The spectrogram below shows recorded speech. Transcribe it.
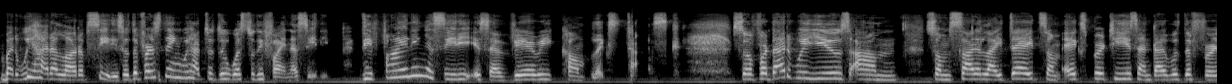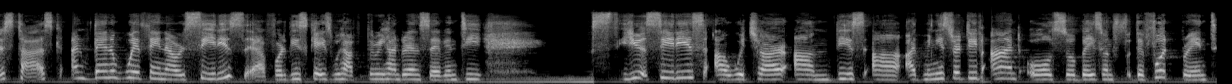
but we had a lot of cities. So the first thing we had to do was to define a city. Defining a city is a very complex task. So for that, we use um, some satellite data, some expertise, and that was the first task. And then within our cities, uh, for this case, we have 370 cities uh, which are um, these uh, administrative and also based on f- the footprint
